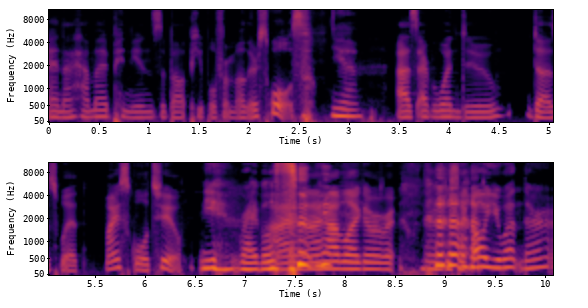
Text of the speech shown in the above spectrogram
and i had my opinions about people from other schools yeah, as everyone do does with my school too yeah, rivals. I, I have like a they're just like oh you went there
